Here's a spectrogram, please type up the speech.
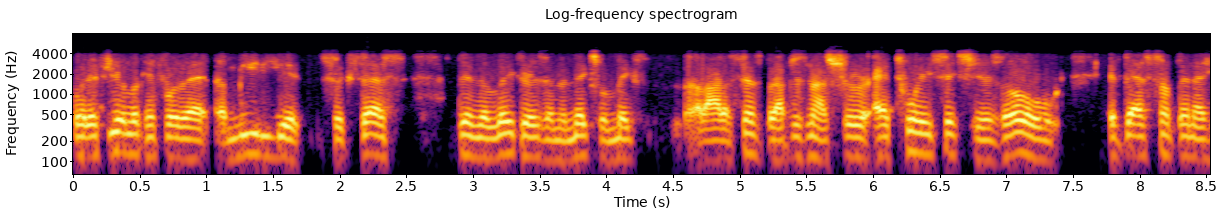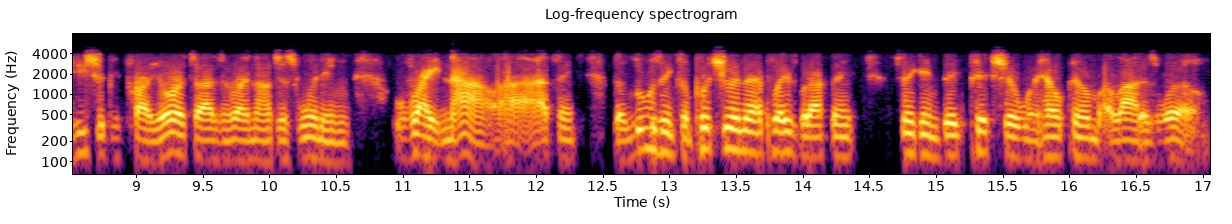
But if you're looking for that immediate success, then the Lakers and the Knicks will make a lot of sense. But I'm just not sure at 26 years old if that's something that he should be prioritizing right now, just winning right now. I, think the losing can put you in that place, but I think thinking big picture would help him a lot as well.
